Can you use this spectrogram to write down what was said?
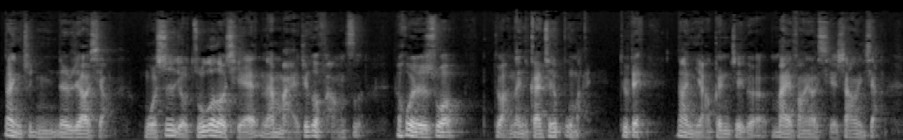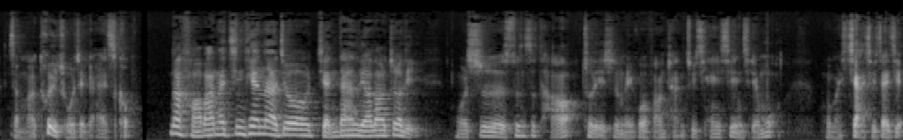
那你就你那就要想，我是有足够的钱来买这个房子，那或者是说，对吧？那你干脆不买，对不对？那你要跟这个卖方要协商一下，怎么退出这个 escrow。那好吧，那今天呢就简单聊到这里。我是孙思桃，这里是美国房产最前线节目，我们下期再见。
